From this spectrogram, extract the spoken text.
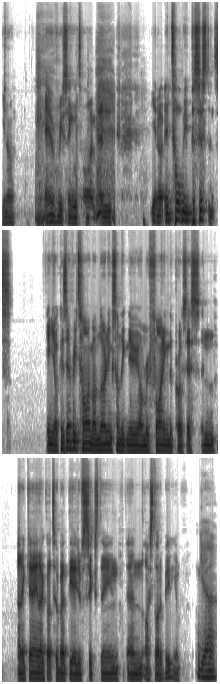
you know, every single time. And, you know, it taught me persistence, you know, because every time I'm learning something new, I'm refining the process. And, and again, I got to about the age of 16 and I started beating him. yeah,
